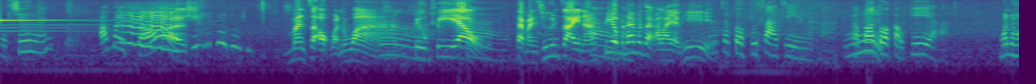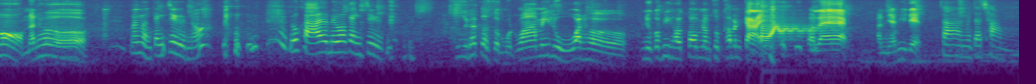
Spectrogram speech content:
สดชื่นไหม Oh my gosh มันจะออกหวานหวานอ่าเปรี้ยวใช่ๆแต่มันชื่นใจนะ ใช่ เปรี้ยวมันได้มาจากอะไรอะพี่ น่าจะตัวพุทราจีนนะคะอืม แล้วก็ตัวเกากี้อะค่ะ มันหอมนะเธอ มันเหมือนแกงจืดเนาะ ลูกค้าจะนึกว่าแกงจืด คือถ้าเกิดสมมุติว่าไม่รู้ว่าเธอนึกว่าพี่เขาต้มน้ำซุปข้าวมันไก่ ตอนแรก อันเนี้ยที่เด็ด ใช่ มันจะฉ่ำ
